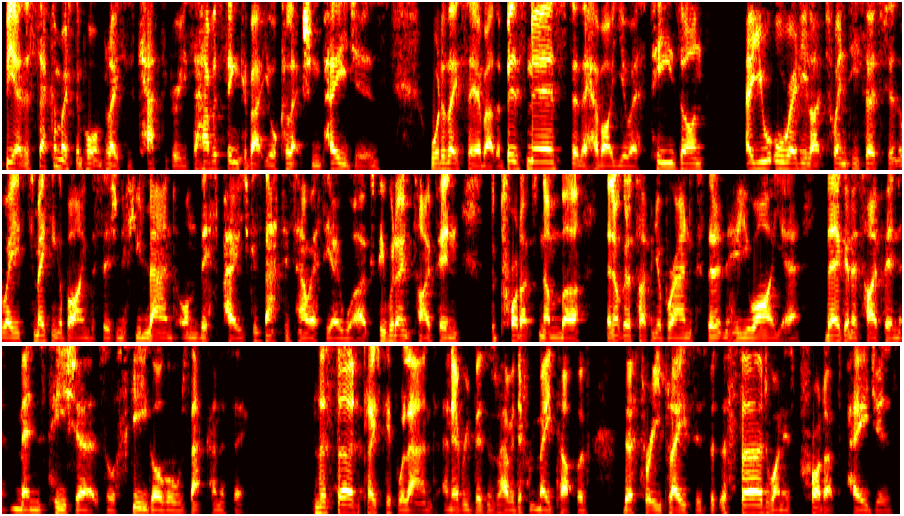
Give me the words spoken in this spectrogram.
But yeah, the second most important place is categories. So have a think about your collection pages. What do they say about the business? Do they have our USPs on? Are you already like 20, 30% of the way to making a buying decision if you land on this page? Because that is how SEO works. People don't type in the product number. They're not going to type in your brand because they don't know who you are yet. They're going to type in men's t-shirts or ski goggles, that kind of thing. The third place people land, and every business will have a different makeup of the three places, but the third one is product pages.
